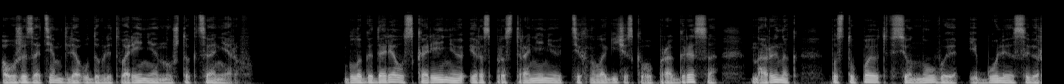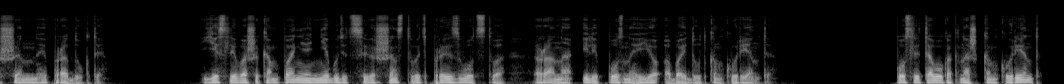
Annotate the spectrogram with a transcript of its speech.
а уже затем для удовлетворения нужд акционеров. Благодаря ускорению и распространению технологического прогресса на рынок поступают все новые и более совершенные продукты. Если ваша компания не будет совершенствовать производство, рано или поздно ее обойдут конкуренты. После того, как наш конкурент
